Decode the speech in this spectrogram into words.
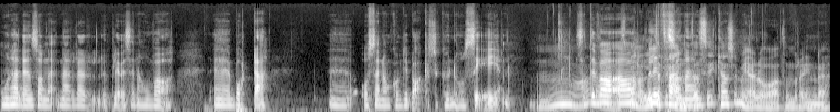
hon hade en sån nära döden upplevelse när hon var eh, borta. Eh, och sen när hon kom tillbaka så kunde hon se igen. Mm, Så ja, det var, ja, spännande. Lite, lite fantasy kanske mer då, att de drar in det.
